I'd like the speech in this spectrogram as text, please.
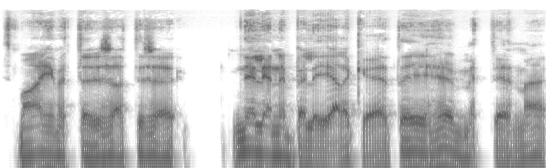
sitten mä ihmettelin, että se neljännen pelin jälkeen, että ei hemmetti, että mä,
